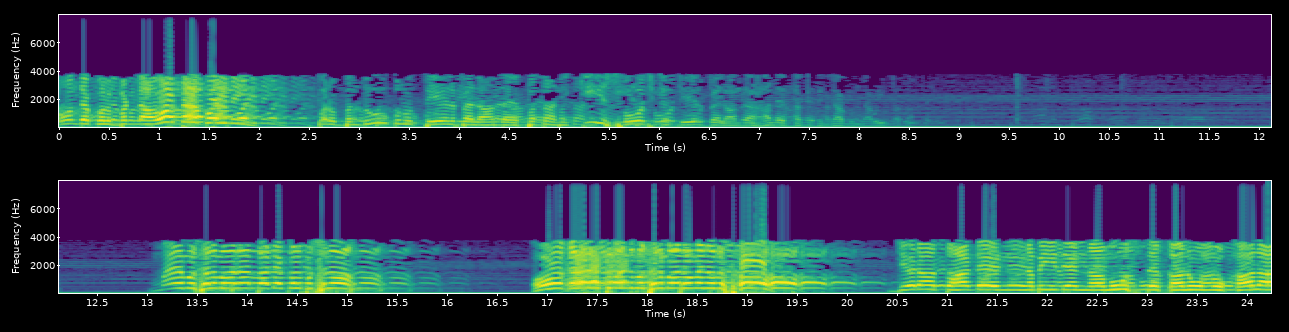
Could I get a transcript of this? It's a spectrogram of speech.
اون دے کول بڑا ہوتا کوئی نہیں۔ پر بندوق نو تیل پہ لاندا ہے، پتہ نہیں کی سوچ کے تیل پہ لاندا ہے حالے تک تے جگ کوئی پتہ میں مسلمان ہاں، تے کول پوچھنا۔ او غیرت مند مسلمانوں میں دسو۔ جیڑا تہاڈے نبی دے ناموس تے قانون نو کالا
